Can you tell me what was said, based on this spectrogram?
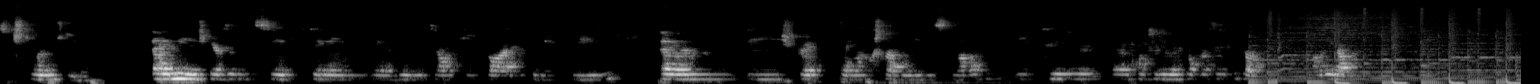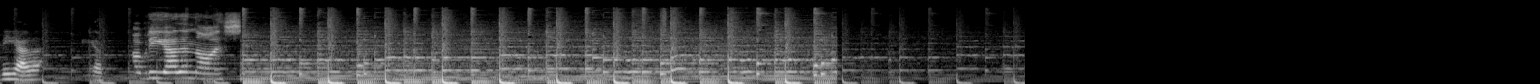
de vida. Uh, meninas, quero agradecer por terem uh, vindo então aqui falar um bocadinho comigo um, e espero que tenham gostado desse lado e que uh, continuem para o próximo episódio. Obrigada. Obrigada. Obrigada. Obrigada a nós.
